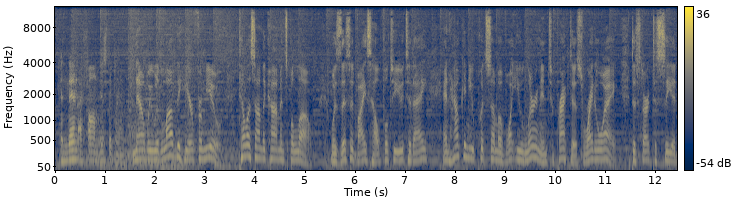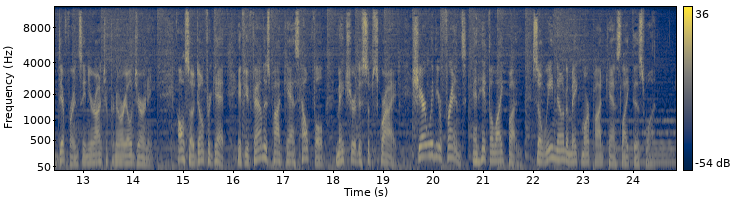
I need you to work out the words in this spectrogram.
and then I found Instagram. Now, we would love to hear from you. Tell us on the comments below. Was this advice helpful to you today? And how can you put some of what you learn into practice right away to start to see a difference in your entrepreneurial journey? Also, don't forget, if you found this podcast helpful, make sure to subscribe, share with your friends, and hit the like button so we know to make more podcasts like this one.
